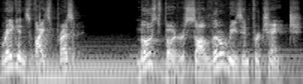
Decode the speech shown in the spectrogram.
Reagan's vice president, most voters saw little reason for change.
